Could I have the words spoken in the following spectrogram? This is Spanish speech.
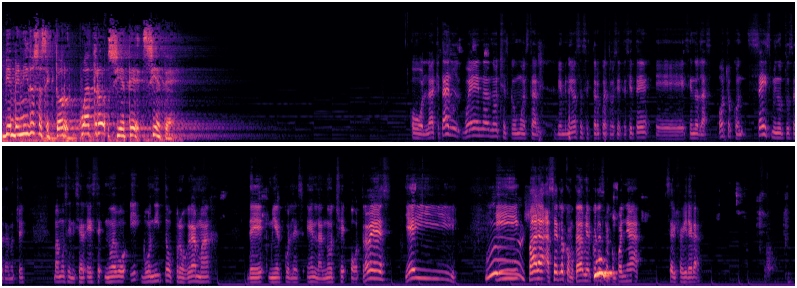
Bienvenidos a sector 477. Hola, ¿qué tal? Buenas noches, ¿cómo están? Bienvenidos a sector 477, eh, siendo las 8 con 6 minutos de la noche. Vamos a iniciar este nuevo y bonito programa de miércoles en la noche otra vez. ¡Yay! Y para hacerlo como cada miércoles me acompaña Sergio Aguilera.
